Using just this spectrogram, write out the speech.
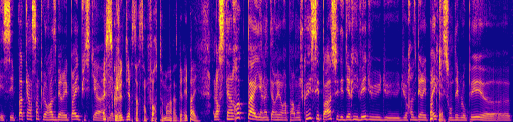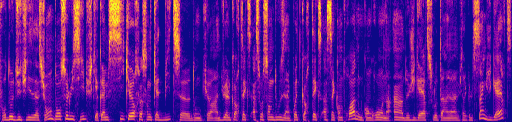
Et c'est pas qu'un simple Raspberry Pi, puisqu'il y a. C'est ce que je veux dire, ça ressemble fortement à un Raspberry Pi. alors c'était un Rock Pi à l'intérieur apparemment. Je connaissais pas, c'est des dérivés du, du, du Raspberry Pi qui sont développés euh, pour d'autres utilisations, dont celui-ci, puisqu'il y a quand même 6 cœurs 64 bits, euh, donc un dual Cortex A72 et un quad Cortex A53. Donc en gros on a un à 2 GHz, l'autre à 1,5 GHz.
